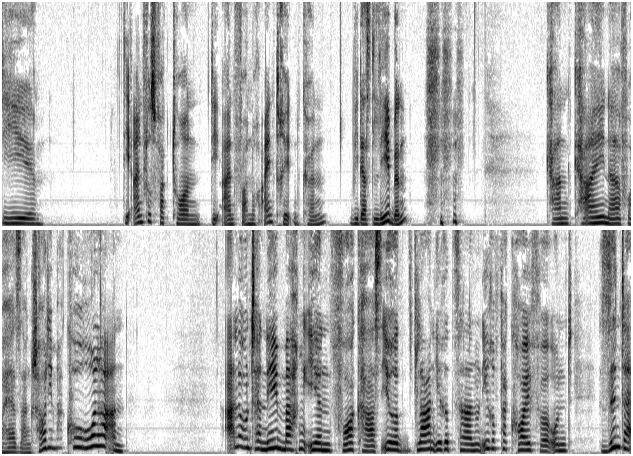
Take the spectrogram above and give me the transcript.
die die Einflussfaktoren, die einfach noch eintreten können, wie das Leben, kann keiner vorhersagen. Schau dir mal Corona an. Alle Unternehmen machen ihren Forecast, ihre planen ihre Zahlen und ihre Verkäufe und sind da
